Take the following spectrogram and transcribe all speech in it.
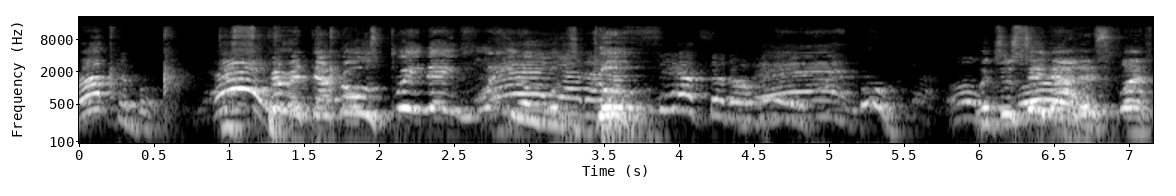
Oh, yeah. Corruptible. The Hey. spirit that rose three days later Hey, was good. that's it, though. Hey. Yes. Woo. Oh, But you see now, this flesh,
